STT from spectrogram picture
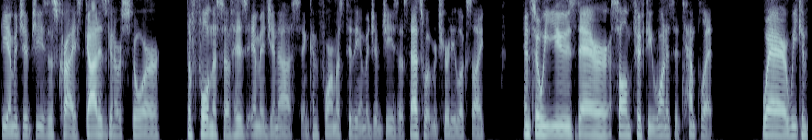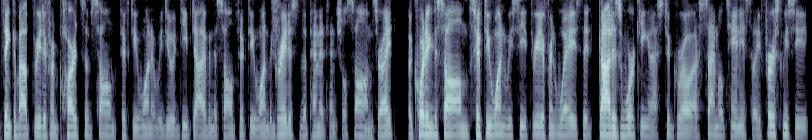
the image of Jesus Christ. God is going to restore the fullness of his image in us and conform us to the image of Jesus. That's what maturity looks like. And so we use there Psalm 51 as a template where we can think about three different parts of Psalm 51 and we do a deep dive into Psalm 51, the greatest of the penitential Psalms, right? According to Psalm 51, we see three different ways that God is working in us to grow us simultaneously. First, we see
